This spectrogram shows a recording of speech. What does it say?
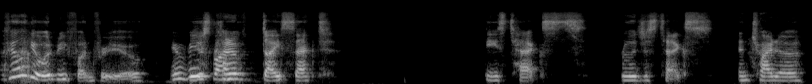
I feel like it would be fun for you. it would be You just fun. kind of dissect these texts, religious texts, and try to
